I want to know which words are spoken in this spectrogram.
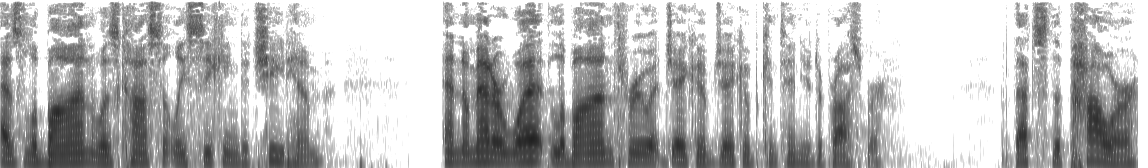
as Laban was constantly seeking to cheat him. And no matter what Laban threw at Jacob, Jacob continued to prosper. That's the power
